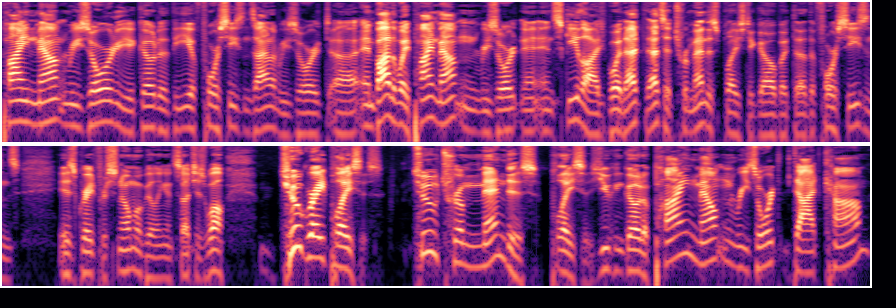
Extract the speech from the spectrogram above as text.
Pine Mountain Resort or you go to the Four Seasons Island Resort, uh, and by the way, Pine Mountain Resort and, and, Ski Lodge, boy, that that's a tremendous place to go. But uh, the Four Seasons is great for snowmobiling and such as well. Two great places, two tremendous places. You can go to PineMountainResort.com.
